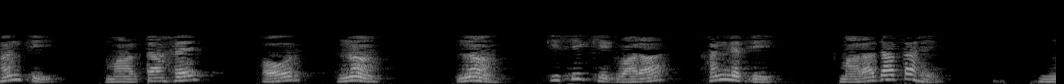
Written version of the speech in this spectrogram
हंति मारता है और न न किसी के द्वारा हन्यति मारा जाता है। न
